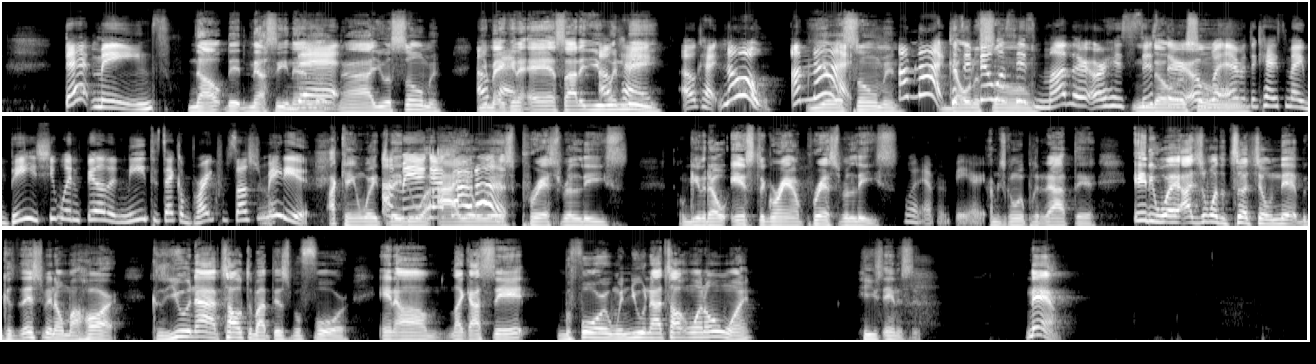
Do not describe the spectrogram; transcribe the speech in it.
That means No, did not see that. That- Look, nah, you assuming. You're Okay. making an ass out of you okay, and me. Okay, no, I'm not. You're assuming. I'm not because Don't if it was his mother or his sister or whatever the case may be, she wouldn't feel the need to take a break from social media. I can't wait till A they do an got caught up. iOS press release. Gonna give it an old Instagram press release. Whatever, Barry. I'm just gonna put it out there. Anyway, I just want to touch on that because this been on my heart. Because you and I have talked about this before, and um, like I said before, when you and I talk one on one, he's innocent. Now,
